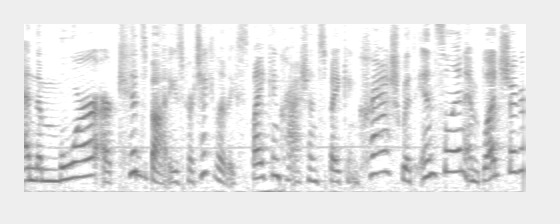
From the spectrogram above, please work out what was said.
And the more our kids' bodies, particularly spike and crash and spike and crash with insulin and blood sugar,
